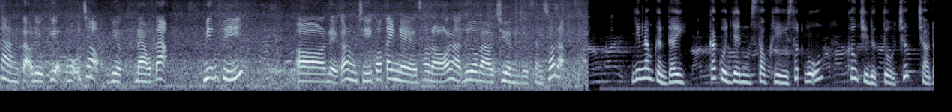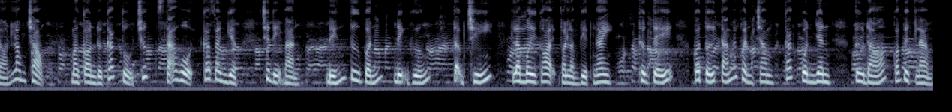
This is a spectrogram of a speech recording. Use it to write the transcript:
sàng tạo điều kiện hỗ trợ việc đào tạo miễn phí ờ, để các đồng chí có tay nghề sau đó là đưa vào truyền để sản xuất ạ. Những năm gần đây, các quân nhân sau khi xuất ngũ không chỉ được tổ chức chào đón long trọng mà còn được các tổ chức xã hội, các doanh nghiệp trên địa bàn đến tư vấn, định hướng, thậm chí là mời gọi và làm việc ngay. Thực tế, có tới 80% các quân nhân từ đó có việc làm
